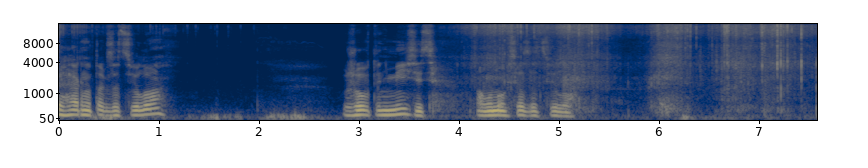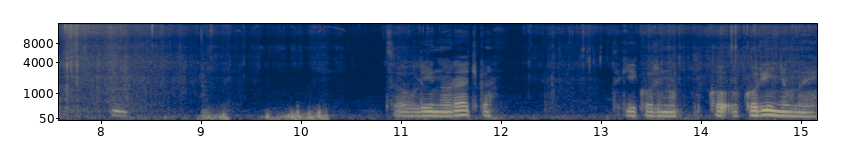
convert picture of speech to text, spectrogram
Все гарно так зацвіло. Жовтень місяць, а воно все зацвіло. Це олійна редька. Такий корінно, коріння в неї.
